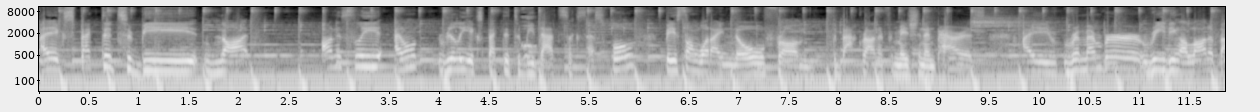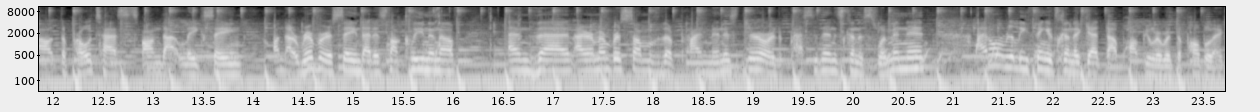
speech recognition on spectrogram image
I expect it to be not. Honestly, I don't really expect it to be that successful based on what I know from the background information in Paris. I remember reading a lot about the protests on that lake saying, on that river, saying that it's not clean enough. And then I remember some of the prime minister or the president is gonna swim in it. I don't really think it's gonna get that popular with the public,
